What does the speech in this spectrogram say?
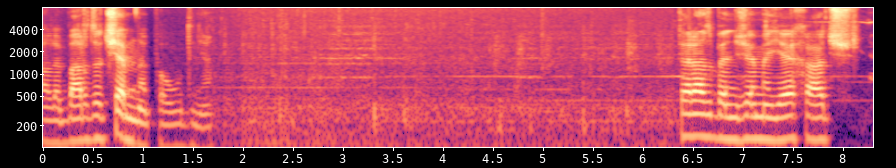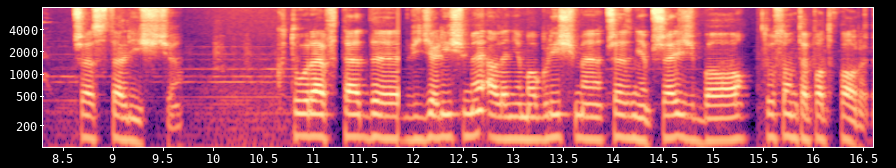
Ale bardzo ciemne południe. Teraz będziemy jechać przez te liście, które wtedy widzieliśmy, ale nie mogliśmy przez nie przejść, bo tu są te potwory.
